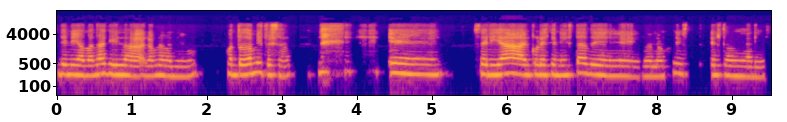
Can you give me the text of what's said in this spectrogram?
de mi amada querida Laura Gallego, con todo mi pesar. Eh, sería el coleccionista de relojes extraordinarios.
